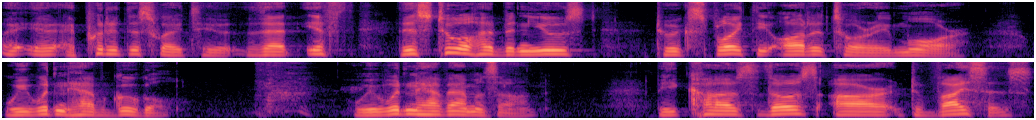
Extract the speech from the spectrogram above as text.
I, I put it this way to you that if this tool had been used to exploit the auditory more, we wouldn't have Google, we wouldn't have Amazon, because those are devices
